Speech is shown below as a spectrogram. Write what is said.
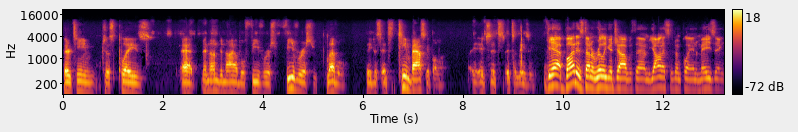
their team just plays at an undeniable feverish, feverish level. They just, it's team basketball. It's, it's, it's amazing. Yeah, Bud has done a really good job with them. Giannis has been playing amazing.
